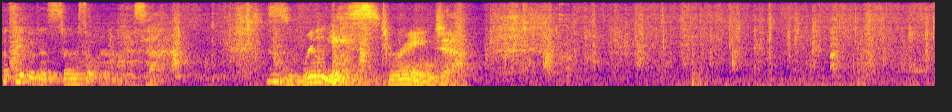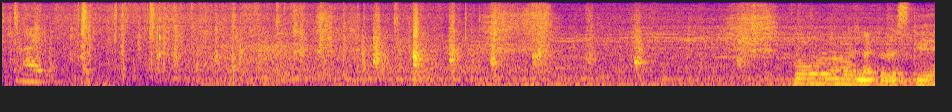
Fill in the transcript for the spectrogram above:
Let's see if it serves over this. This is really strange. Oh, I'm not gonna risk it.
